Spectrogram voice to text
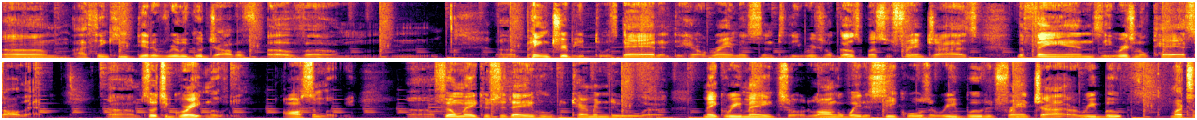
um, I think he did a really good job of of um, uh, paying tribute to his dad and to Harold Ramis and to the original Ghostbusters franchise, the fans, the original cast, all that. Um, so it's a great movie, awesome movie. Uh, filmmakers today who determined to uh, make remakes or long-awaited sequels or rebooted franchise or reboot much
